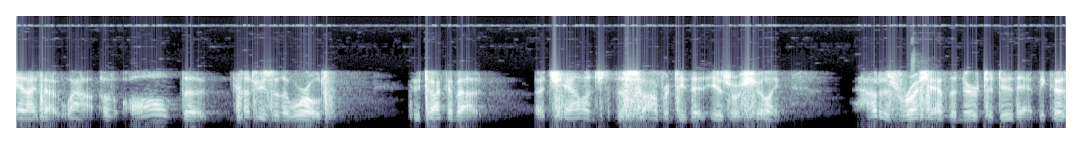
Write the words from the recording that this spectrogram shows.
And I thought, wow, of all the countries in the world who talk about a challenge to the sovereignty that Israel's showing, how does Russia have the nerve to do that? Because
